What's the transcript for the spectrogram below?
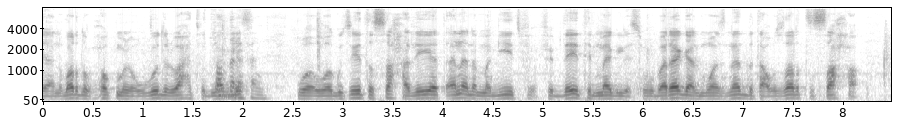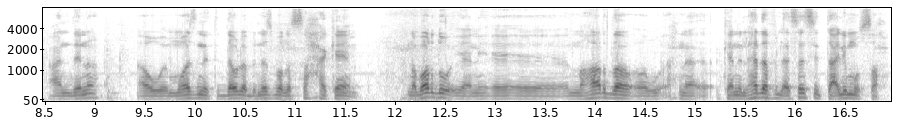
يعني برضه بحكم وجود الواحد في اتفضل يا المجلس وجزئية الصحة ديت أنا لما جيت في- في بداية المجلس وبراجع الموازنات بتاع وزارة الصحة عندنا أو موازنة الدولة بالنسبة للصحة كام إحنا برضو يعني آه، آه، النهارده إحنا كان الهدف الأساسي التعليم والصحة.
